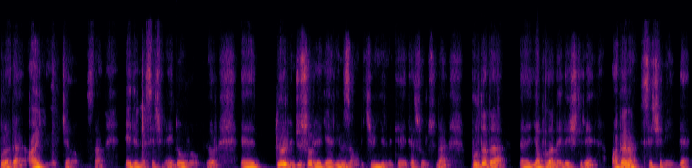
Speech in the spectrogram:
burada ayrılıyor cevabımızdan. Edirne seçeneği doğru oluyor. E, dördüncü soruya geldiğimiz zaman 2020 TYT sorusuna burada da e, yapılan eleştiri Adana seçeneğinde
